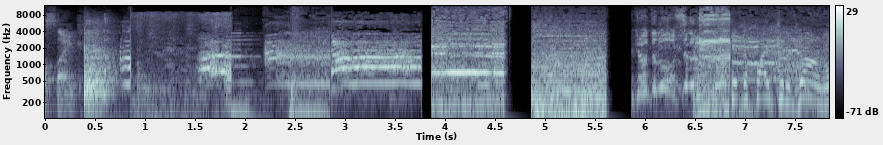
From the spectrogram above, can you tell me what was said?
Almost like. get the fight to the ground.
